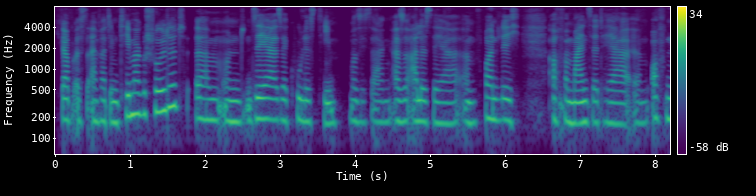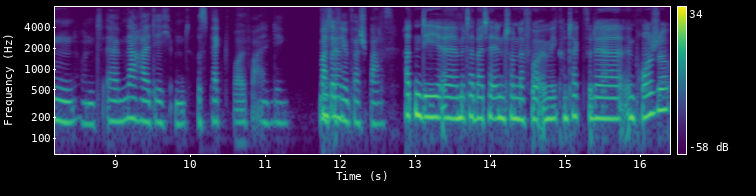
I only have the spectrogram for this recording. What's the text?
Ich glaube, es ist einfach dem Thema geschuldet ähm, und ein sehr, sehr cooles Team, muss ich sagen. Also alle sehr ähm, freundlich, auch vom Mindset her ähm, offen und ähm, nachhaltig und respektvoll vor allen Dingen. Macht auf jeden Fall Spaß. Hatten die äh, MitarbeiterInnen schon davor irgendwie Kontakt zu der in Branche?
